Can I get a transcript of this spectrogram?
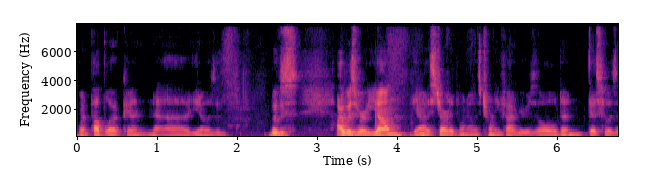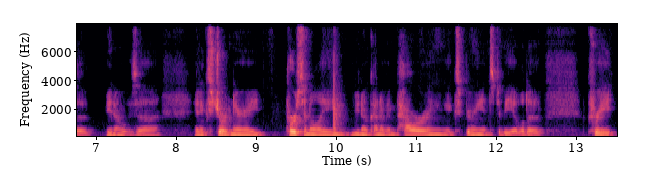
went public, and uh, you know it was, it was I was very young. You know, I started when I was 25 years old, and this was a you know it was a an extraordinary personally, you know, kind of empowering experience to be able to create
